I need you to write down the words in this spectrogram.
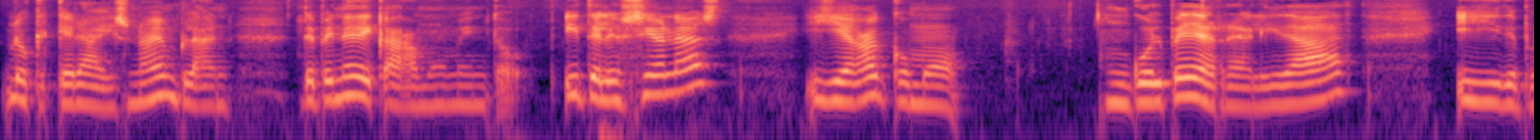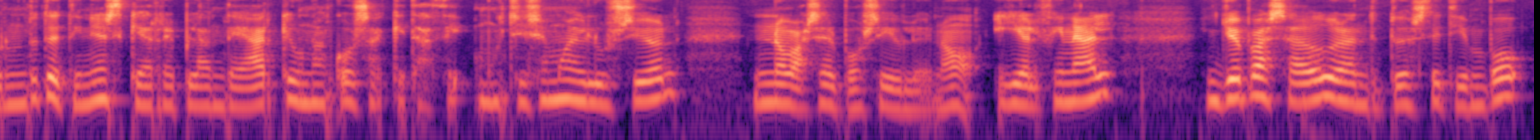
lo que queráis, ¿no? En plan, depende de cada momento. Y te lesionas y llega como un golpe de realidad y de pronto te tienes que replantear que una cosa que te hace muchísima ilusión no va a ser posible, ¿no? Y al final yo he pasado durante todo este tiempo,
